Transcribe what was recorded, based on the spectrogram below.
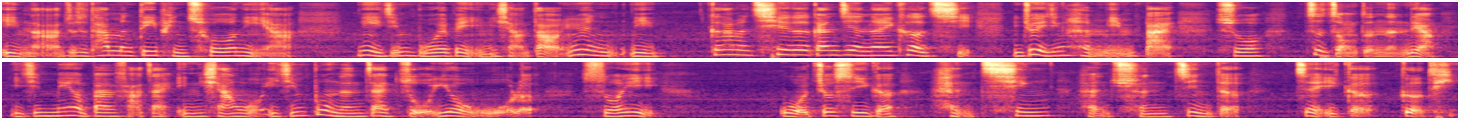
应啊，就是他们低频戳你啊，你已经不会被影响到，因为你跟他们切割干净的那一刻起，你就已经很明白，说这种的能量已经没有办法再影响我，已经不能再左右我了，所以，我就是一个很轻、很纯净的这一个个体。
